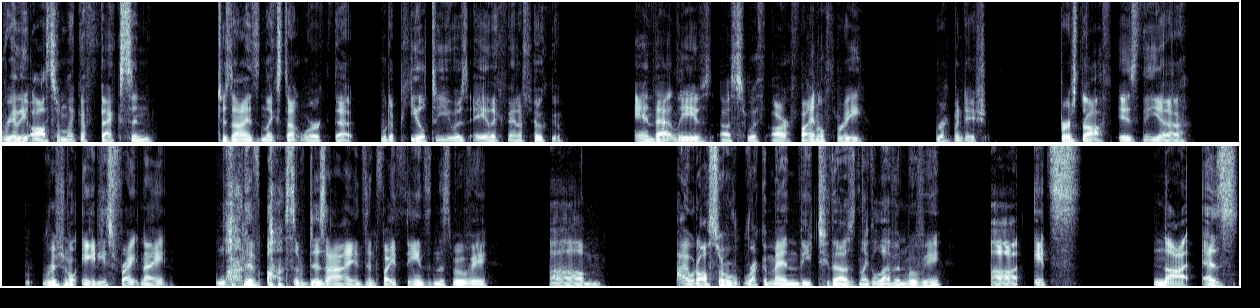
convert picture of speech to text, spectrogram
really awesome like effects and designs and like stunt work that would appeal to you as a like fan of Toku. And that leaves us with our final three recommendations. First off is the uh, original 80s Fright Night. A lot of awesome designs and fight scenes in this movie. Um, I would also recommend the 2011 movie. Uh, it's not as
